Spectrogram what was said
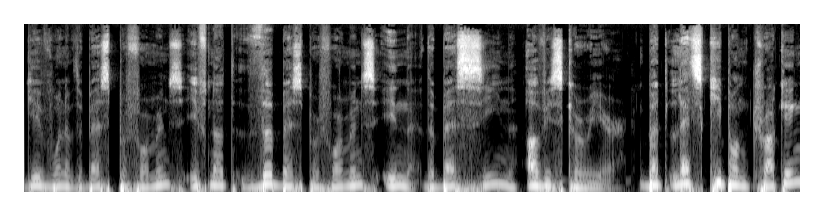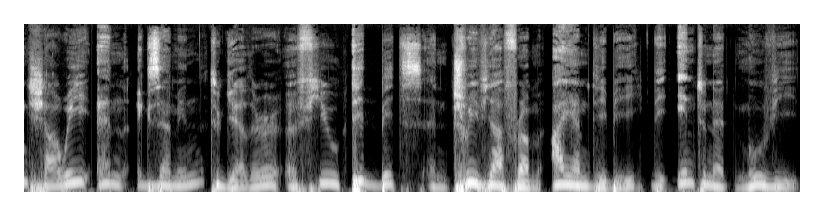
give one of the best performance, if not the best performance in the best scene of his career. But let's keep on trucking, shall we, and examine together a few tidbits and trivia from IMDb, the Internet Movie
